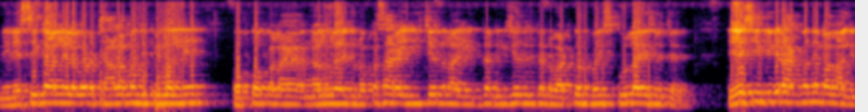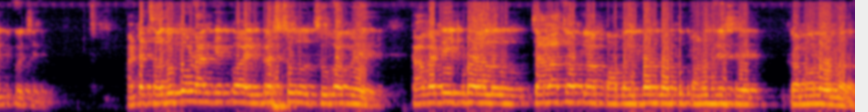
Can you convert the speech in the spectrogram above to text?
నేను ఎస్సీ కాలనీలో కూడా చాలా మంది పిల్లల్ని ఒక్కొక్క నలుగురు ఐదు ఒక్కసారి ఈ చేతులు ఇద్దరు ఈ చేతులు ఇద్దరు పట్టుకొని పోయి స్కూల్లో వేసి వచ్చేది. వేసి ఇంటికి రాకముందే మళ్ళీ వాళ్ళ ఇంటికి వచ్చేది. అంటే చదువుకోవడానికి ఎక్కువ ఇంట్రెస్ట్ చూపకపోయేది. కాబట్టి ఇప్పుడు వాళ్ళు చాలా చోట్ల పాప ఇబ్బంది పడుతూ పనులు చేసే క్రమంలో ఉన్నారు.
